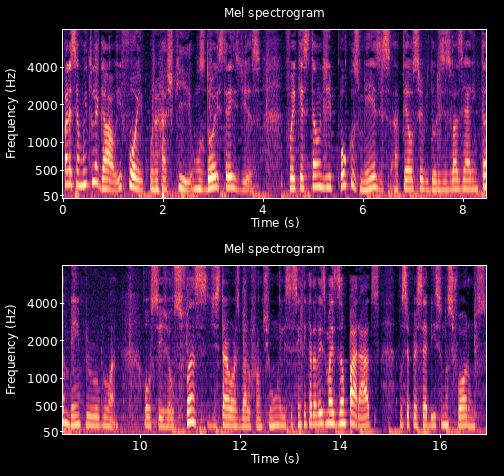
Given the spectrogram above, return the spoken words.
parecia muito legal e foi por acho que uns dois, três dias. Foi questão de poucos meses até os servidores esvaziarem também para o Rogue One. Ou seja, os fãs de Star Wars Battlefront 1 eles se sentem cada vez mais desamparados. Você percebe isso nos fóruns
